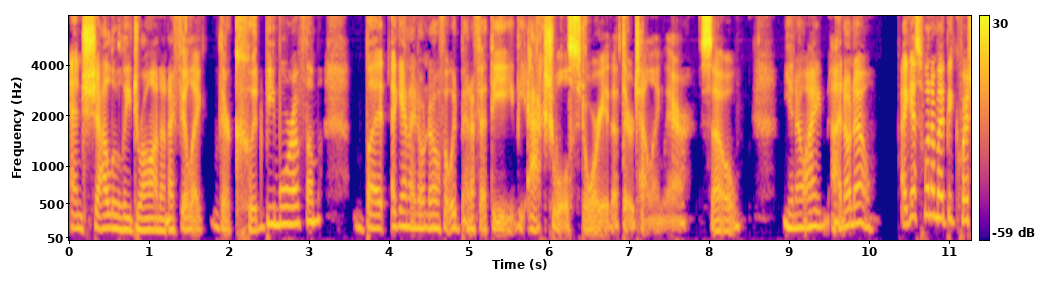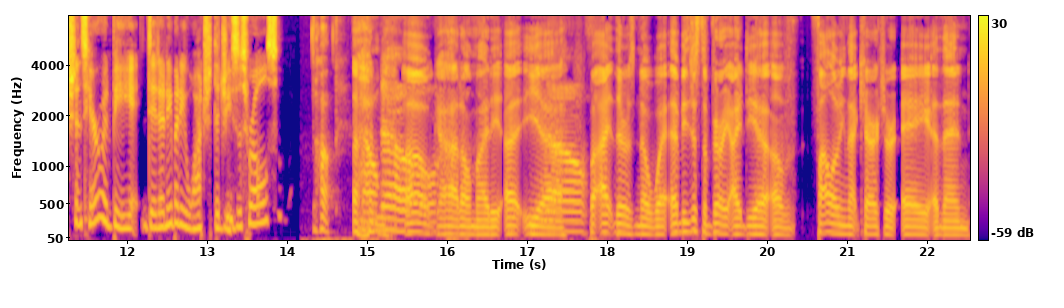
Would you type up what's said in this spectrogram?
and shallowly drawn and i feel like there could be more of them but again i don't know if it would benefit the the actual story that they're telling there so you know i i don't know i guess one of my big questions here would be did anybody watch the jesus rolls Oh, no. no. Oh God Almighty! Uh, yeah, no. but I, there's no way. I mean, just the very idea of following that character A and then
